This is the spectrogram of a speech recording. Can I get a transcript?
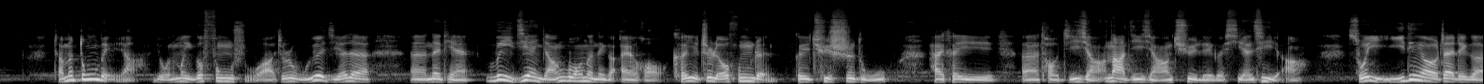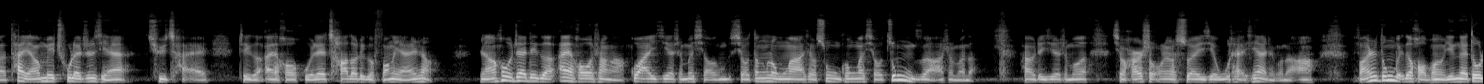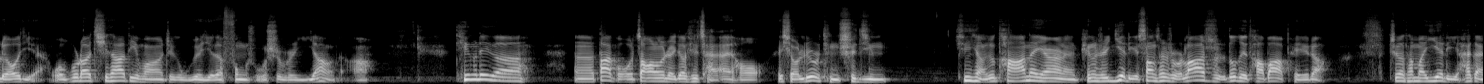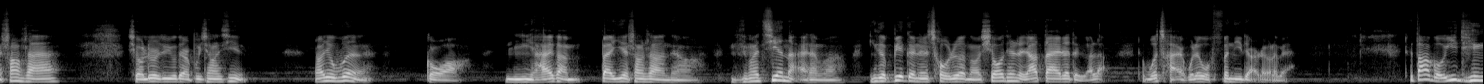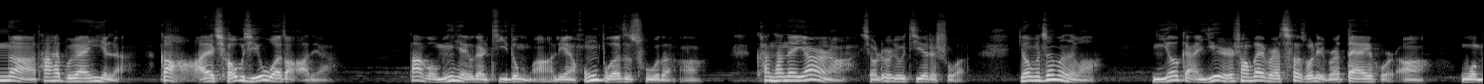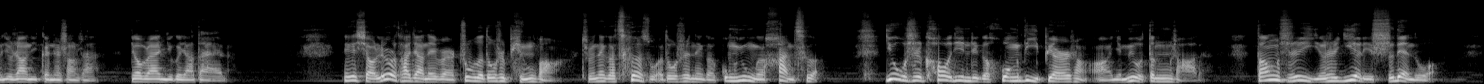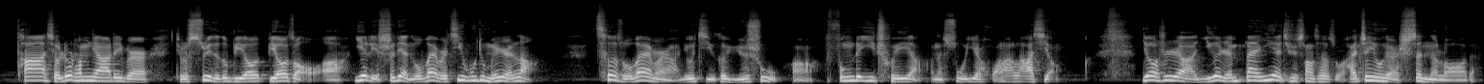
咱们东北呀有那么一个风俗啊，就是五月节的呃那天未见阳光的那个艾蒿，可以治疗风疹，可以去湿毒，还可以呃讨吉祥、纳吉祥、去这个邪气啊。所以一定要在这个太阳没出来之前去采这个艾蒿回来，插到这个房檐上。然后在这个艾蒿上啊，挂一些什么小小灯笼啊、小孙悟空啊、小粽子啊什么的，还有这些什么小孩手上要拴一些五彩线什么的啊。凡是东北的好朋友应该都了解，我不知道其他地方这个五月节的风俗是不是一样的啊？听这个，嗯，大狗张罗着要去采艾蒿，这小六挺吃惊，心想就他那样的，平时夜里上厕所拉屎都得他爸陪着，这他妈夜里还敢上山？小六就有点不相信，然后就问狗啊。你还敢半夜上山呢？你他妈戒奶了吗？你可别跟着凑热闹，消停在家待着得了。我采回来，我分你点得了呗。这大狗一听啊，他还不愿意了，干啥呀？瞧不起我咋的？大狗明显有点激动啊，脸红脖子粗的啊。看他那样啊，小六又接着说：“要不这么的吧，你要敢一个人上外边厕所里边待一会儿啊，我们就让你跟着上山；要不然你就搁家待着。”那个小六他家那边住的都是平房，就是那个厕所都是那个公用的旱厕，又是靠近这个荒地边上啊，也没有灯啥的。当时已经是夜里十点多，他小六他们家这边就是睡得都比较比较早啊，夜里十点多外边几乎就没人了。厕所外面啊有几棵榆树啊，风这一吹呀，那树叶哗啦啦响。要是啊一个人半夜去上厕所，还真有点瘆得慌的。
